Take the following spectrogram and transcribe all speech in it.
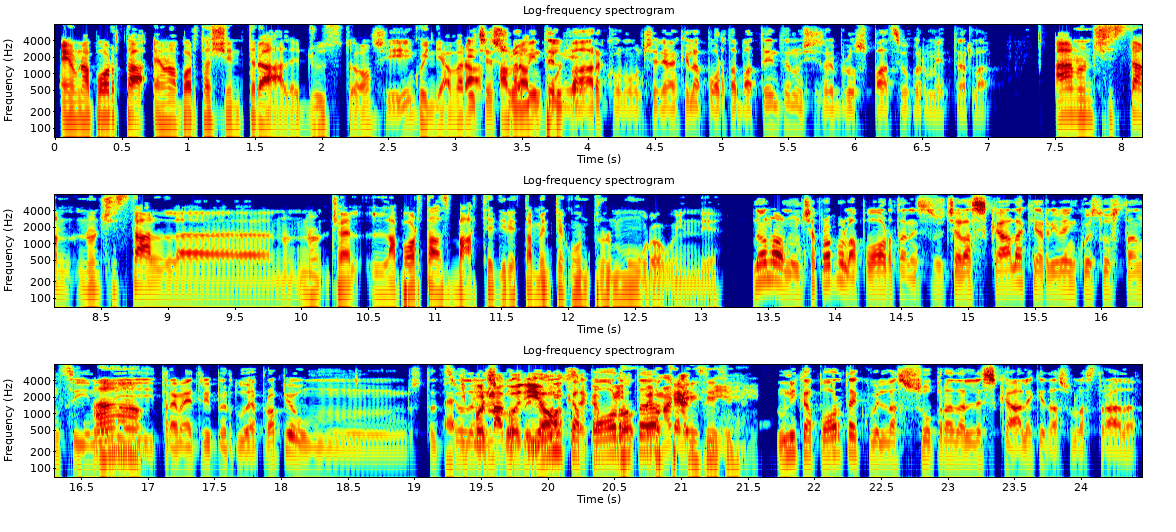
è, una porta, è una porta centrale, giusto? Sì. Quindi avrà, e c'è solamente due... il varco, non c'è neanche la porta battente, non ci sarebbe lo spazio per metterla. Ah, non ci sta, non ci sta il, non, non, cioè la porta sbatte direttamente contro il muro, quindi. No, no, non c'è proprio la porta, nel senso c'è la scala che arriva in questo stanzino ah. di 3 metri per 2, è proprio un stanzino eh, delle scope. Di l'unica, Oz, porta... Okay, sì, sì. l'unica porta è quella sopra dalle scale che dà sulla strada.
